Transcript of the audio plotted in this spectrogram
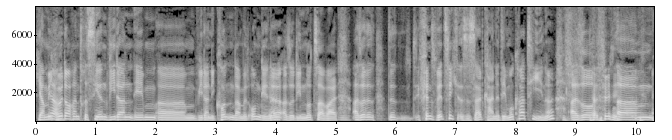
Ja, mich Ja. würde auch interessieren, wie dann eben, ähm, wie dann die Kunden damit umgehen, Ja. ne? also die Nutzer, weil, also das, das, ich finde es witzig, es ist halt keine Demokratie, ne? Also ähm,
